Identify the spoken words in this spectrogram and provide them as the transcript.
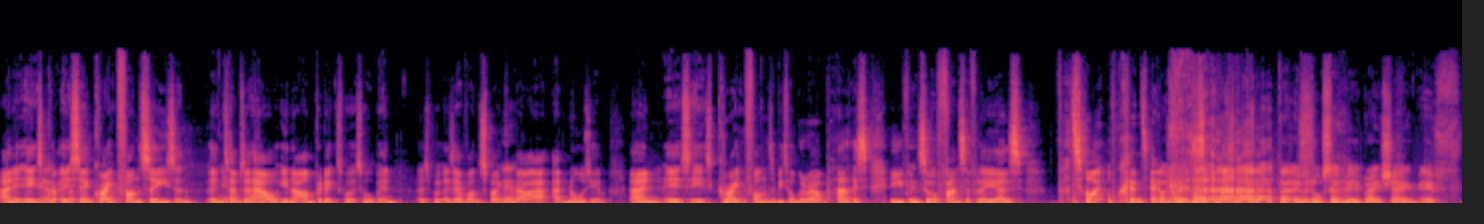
And it, it's Yeah, gr- it's a great fun season in Yeah. terms of how you know unpredictable it's all been, as, as everyone's spoken Yeah. about ad, ad nauseum. And it's it's great fun to be talking about Palace, even sort of fancifully as title contenders. but, but it would also be a great shame if,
